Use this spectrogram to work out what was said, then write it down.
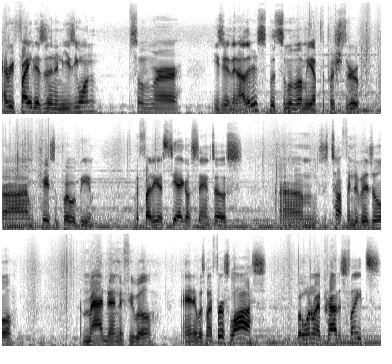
every fight isn't an easy one. Some of them are easier than others, but some of them you have to push through. Um, case in point would be my fight against Thiago Santos. Um, he's a tough individual, a madman, if you will. And it was my first loss, but one of my proudest fights.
